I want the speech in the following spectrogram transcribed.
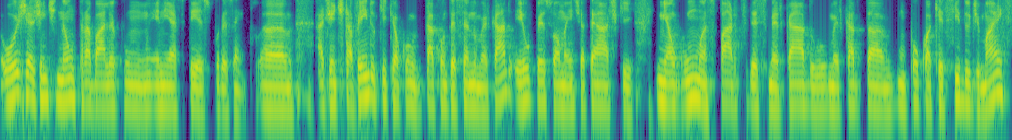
Hoje a gente não trabalha com NFTs, por exemplo. Uh, a gente está vendo o que está acontecendo no mercado. Eu, pessoalmente, até acho que em algumas partes desse mercado, o mercado está um pouco aquecido demais,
